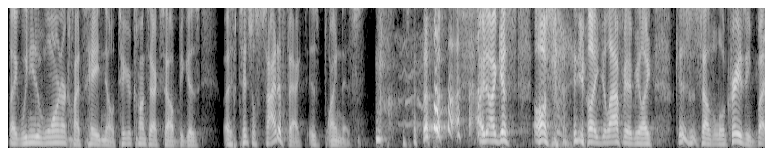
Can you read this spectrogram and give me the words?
like we need to warn our clients? Hey, no, take your contacts out because a potential side effect is blindness. I, I, guess all of a sudden you're like you're laughing at me like this sounds a little crazy, but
